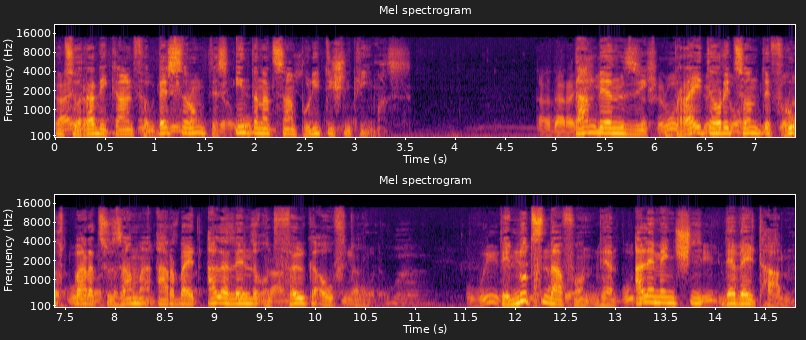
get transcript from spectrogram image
und zur radikalen Verbesserung des internationalen politischen Klimas. Dann werden sich breite Horizonte fruchtbarer Zusammenarbeit aller Länder und Völker auftun. Den Nutzen davon werden alle Menschen der Welt haben.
